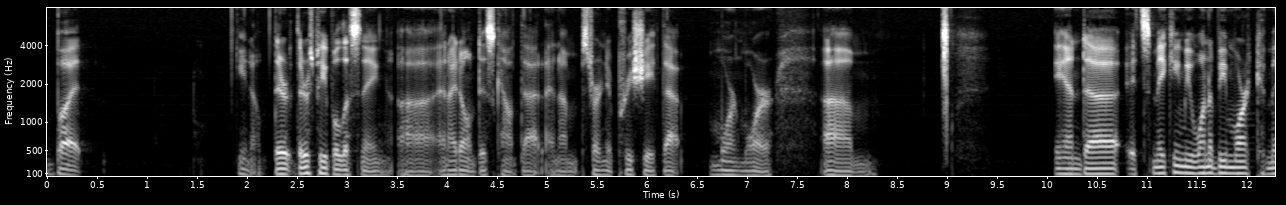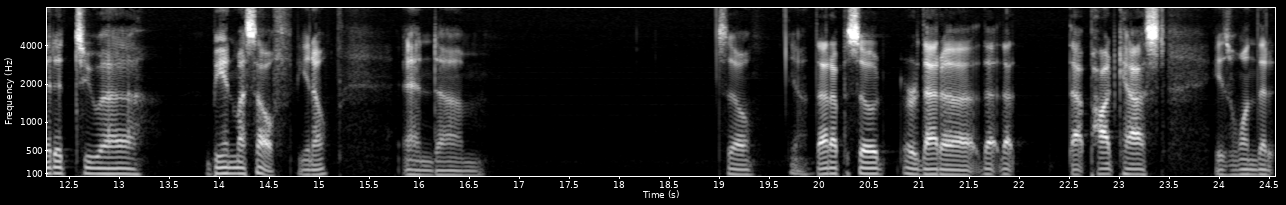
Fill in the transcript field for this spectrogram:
but you know, there there's people listening, uh, and I don't discount that, and I'm starting to appreciate that more and more. Um, and uh, it's making me want to be more committed to uh, being myself, you know, and um, so yeah, that episode or that uh that that that podcast is one that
